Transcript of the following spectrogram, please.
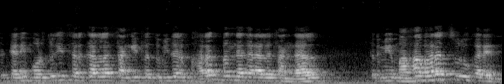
तर त्यांनी पोर्तुगीज सरकारला सांगितलं तुम्ही जर भारत बंद करायला सांगाल तर मी महाभारत सुरू करेन.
